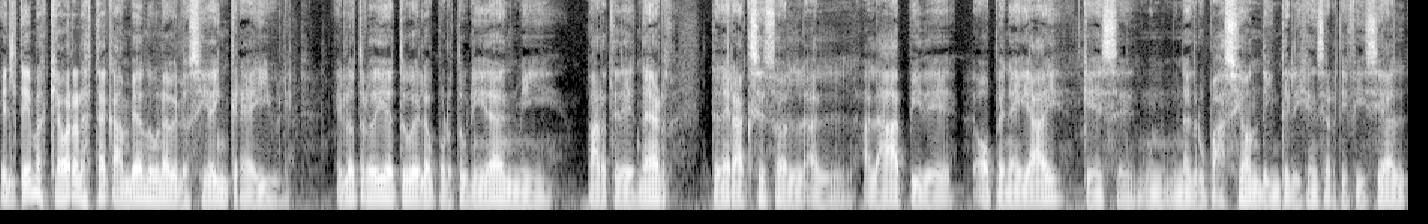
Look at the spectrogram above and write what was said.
El tema es que ahora la está cambiando a una velocidad increíble. El otro día tuve la oportunidad en mi parte de Nerd tener acceso al, a la API de OpenAI, que es eh, una agrupación de inteligencia artificial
